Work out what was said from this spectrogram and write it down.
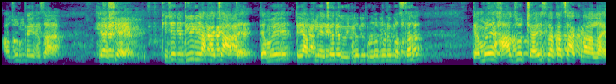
अजून काही हजार. हे असे आहे की जे दीड लाखाच्या आत आहेत. त्यामुळे ते आपल्या याच्यात योजनेत पूर्णपणे बसतात. त्यामुळे हा जो चाळीस लाखाचा आकडा आलाय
